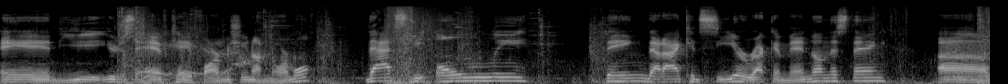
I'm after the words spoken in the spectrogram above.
And you, you're just an AFK farm machine on normal. That's the only thing that I could see or recommend on this thing. Um,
